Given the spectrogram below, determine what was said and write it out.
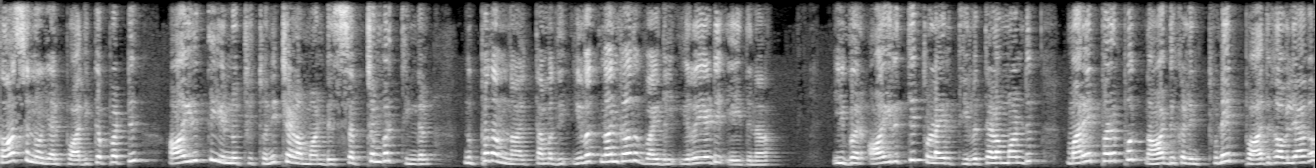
காச நோயால் பாதிக்கப்பட்டு ஆயிரத்தி எண்ணூற்றி தொண்ணூற்றி ஏழாம் ஆண்டு செப்டம்பர் திங்கள் முப்பதாம் நாள் தமது இருபத்தி நான்காவது வயதில் இறையடி எய்தினார். இவர் ஆயிரத்தி தொள்ளாயிரத்தி இருபத்தி ஏழாம் ஆண்டு மறைப்பரப்பு நாடுகளின் துணை பாதுகாவலியாக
